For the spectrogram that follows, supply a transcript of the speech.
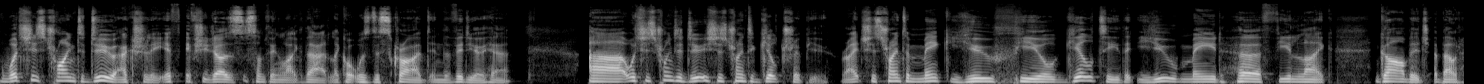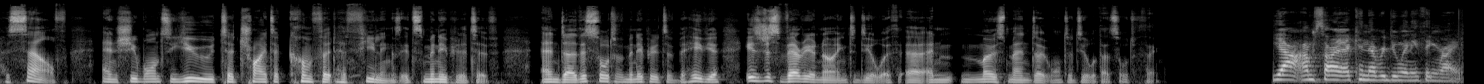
what she's trying to do, actually, if, if she does something like that, like what was described in the video here, uh, what she's trying to do is she's trying to guilt trip you, right? She's trying to make you feel guilty that you made her feel like garbage about herself, and she wants you to try to comfort her feelings. It's manipulative. And uh, this sort of manipulative behavior is just very annoying to deal with, uh, and most men don't want to deal with that sort of thing. Yeah, I'm sorry I can never do anything right.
